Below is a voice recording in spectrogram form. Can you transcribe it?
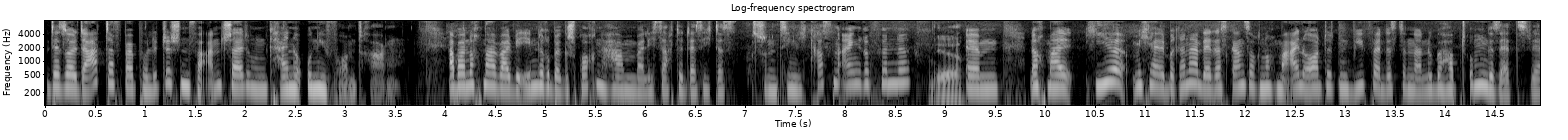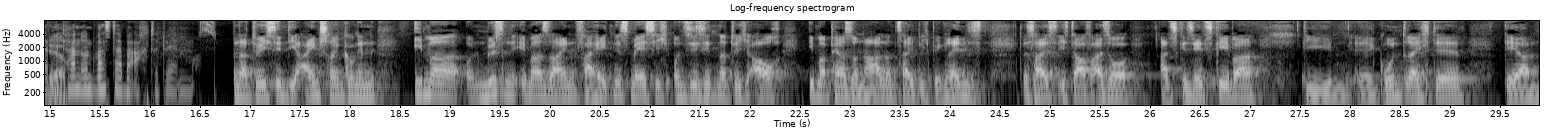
Der Soldat darf bei politischen Veranstaltungen keine Uniform tragen. Aber nochmal, weil wir eben darüber gesprochen haben, weil ich sagte, dass ich das schon einen ziemlich krassen Eingriff finde. Ja. Ähm, nochmal hier Michael Brenner, der das Ganze auch nochmal einordnet, inwiefern das dann, dann überhaupt umgesetzt werden ja. kann und was da beachtet werden muss. Natürlich sind die Einschränkungen immer und müssen immer sein verhältnismäßig und sie sind natürlich auch immer personal und zeitlich begrenzt. Das heißt, ich darf also als Gesetzgeber die äh, Grundrechte der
